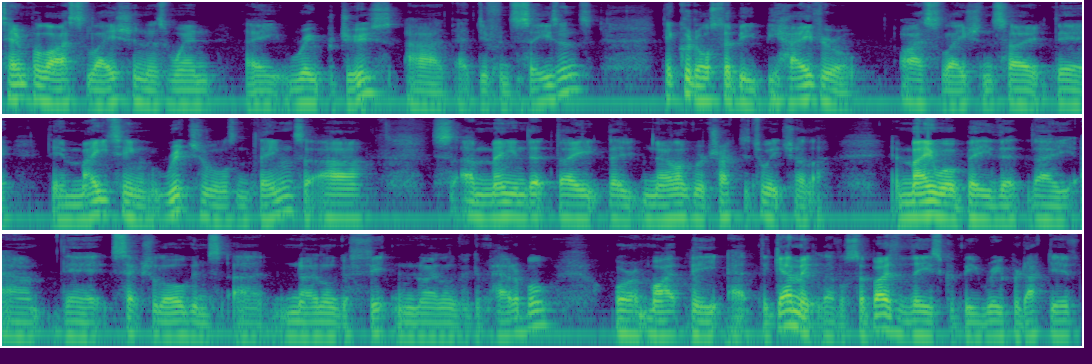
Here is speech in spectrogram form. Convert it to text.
Temporal isolation is when they reproduce uh, at different seasons. There could also be behavioural isolation, so their their mating rituals and things are, are mean that they they no longer attracted to each other. It may well be that they um, their sexual organs are no longer fit and no longer compatible, or it might be at the gamete level. So both of these could be reproductive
